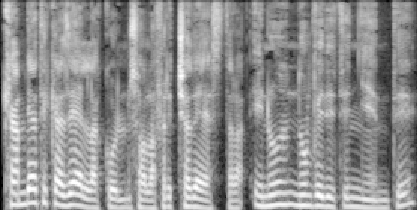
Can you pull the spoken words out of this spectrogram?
cambiate casella con so, la freccia destra e non, non, vedete niente,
